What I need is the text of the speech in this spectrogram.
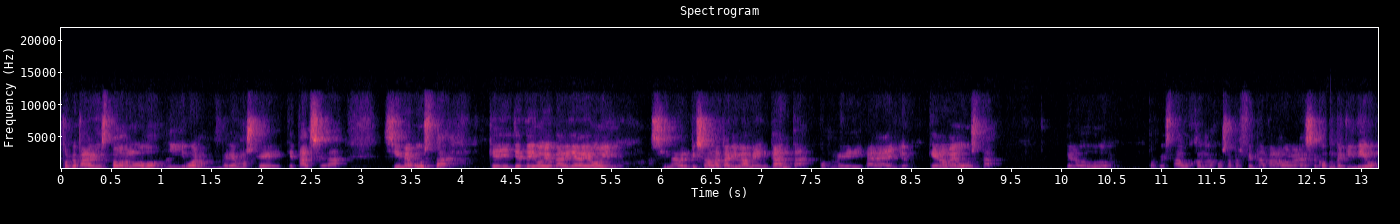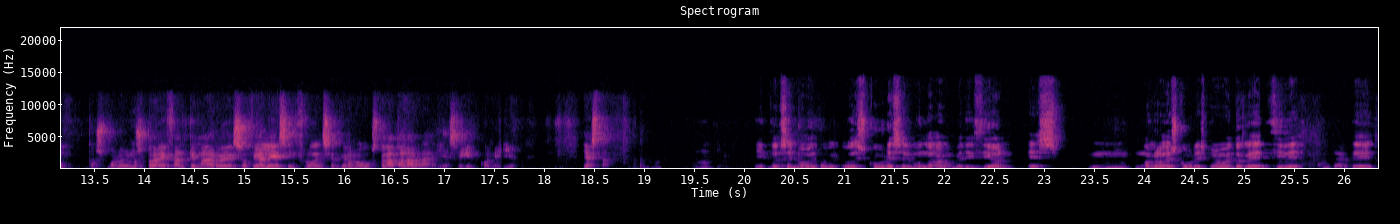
porque para mí es todo nuevo y bueno, veremos qué tal se da. Si me gusta, que ya te digo yo que a día de hoy, sin haber pisado la tarima, me encanta, pues me dedicaré a ello. Que no me gusta, que lo dudo, porque estaba buscando la cosa perfecta para volver a ser competitivo, pues volveremos otra vez al tema de redes sociales, influencer que no me gusta la palabra y a seguir con ello. Ya está. Y entonces el momento que tú descubres el mundo de la competición es, mm, no que lo descubres, pero el momento que decides plantearte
